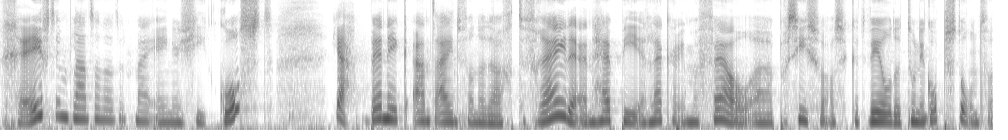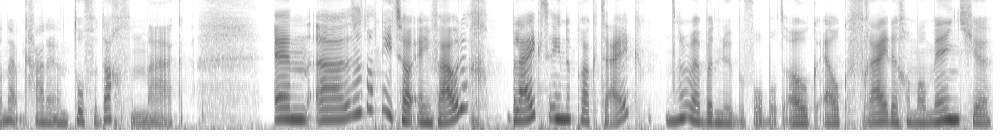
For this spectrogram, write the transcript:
geeft in plaats van dat het mij energie kost. Ja, ben ik aan het eind van de dag tevreden en happy en lekker in mijn vel. Uh, precies zoals ik het wilde toen ik opstond. Van, nou, ik ga er een toffe dag van maken. En uh, dat is nog niet zo eenvoudig, blijkt in de praktijk. We hebben nu bijvoorbeeld ook elke vrijdag een momentje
